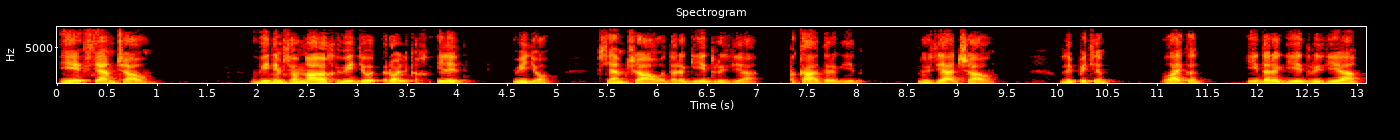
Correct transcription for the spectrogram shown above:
И всем чао. Увидимся в новых видео роликах или видео. Всем чао, дорогие друзья. Пока, дорогие друзья, чао. Лепите лайка и, дорогие друзья,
